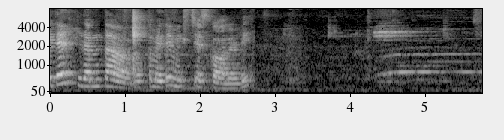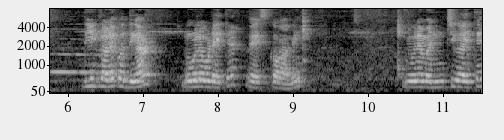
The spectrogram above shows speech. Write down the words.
ఇప్పుడైతే ఇదంతా మొత్తం అయితే మిక్స్ చేసుకోవాలండి. దీంట్లోనే కొద్దిగా నూనె కూడా అయితే వేసుకోవాలి. నూనె మంచిగా అయితే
